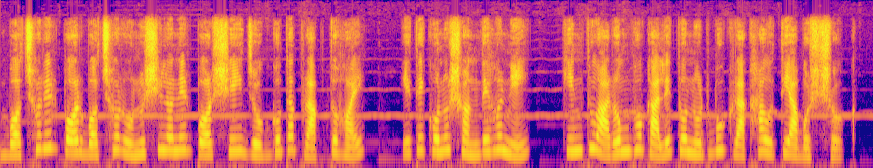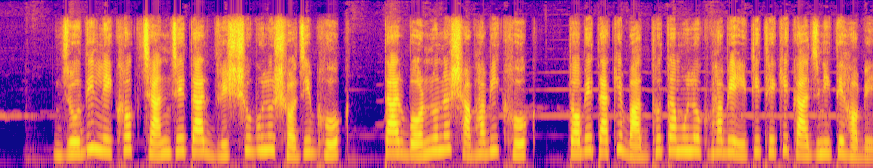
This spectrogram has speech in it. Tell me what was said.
বছরের পর বছর অনুশীলনের পর সেই যোগ্যতা প্রাপ্ত হয়, এতে কোনো সন্দেহ নেই, কিন্তু আরম্ভকালে তো নোটবুক রাখা অতি আবশ্যক। যদি লেখক চান যে তার দৃশ্যগুলো সজীব হোক, তার বর্ণনা স্বাভাবিক হোক, তবে তাকে বাধ্যতামূলকভাবে এটি থেকে কাজ নিতে হবে।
